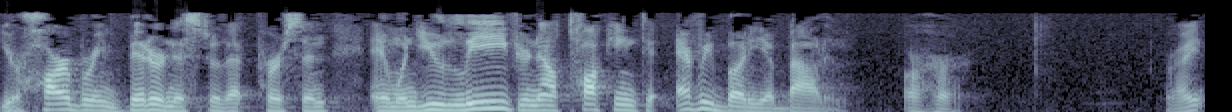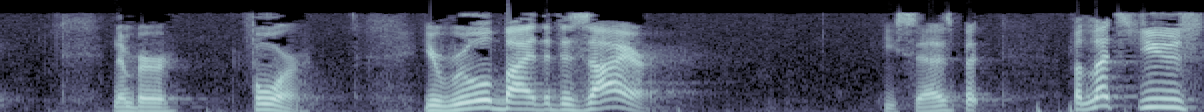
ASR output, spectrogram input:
you're harboring bitterness to that person. And when you leave, you're now talking to everybody about him or her. Right? Number four, you're ruled by the desire, he says. But, but let's use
